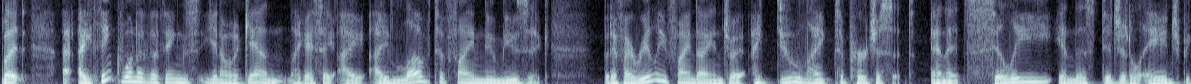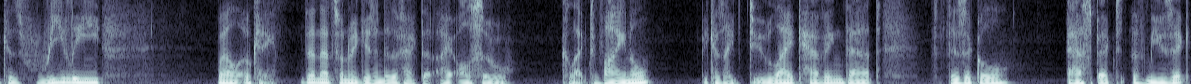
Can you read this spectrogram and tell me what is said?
But I- I think one of the things, you know, again, like I say, I, I love to find new music. But if I really find I enjoy it, I do like to purchase it. And it's silly in this digital age because really, well, okay. Then that's when we get into the fact that I also collect vinyl because I do like having that physical aspect of music.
